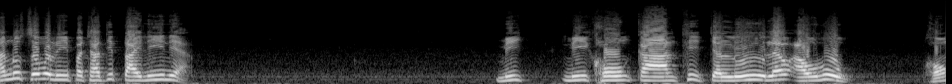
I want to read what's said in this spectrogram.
อนุสาวรีย์ประชาธิปไตยนี้เนี่ยมี มีโครงการที่จะลื้อแล้วเอารูปของ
